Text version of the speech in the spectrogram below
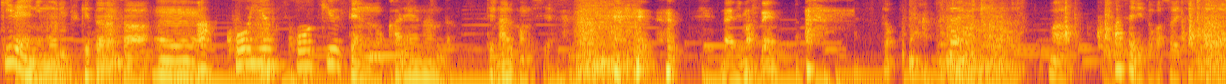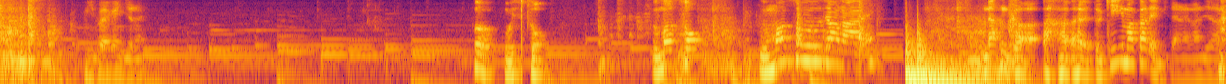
綺麗に盛り付けたらさ、うん。あこういう高級店のカレーなんだってなるかもしれない。なりません最後にまあパセリとか添えちゃったら見栄えがいいんじゃない？あ美味しそう。うまそう。うまそうじゃない？なんか えっとキーマカレーみたいな感じだね。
